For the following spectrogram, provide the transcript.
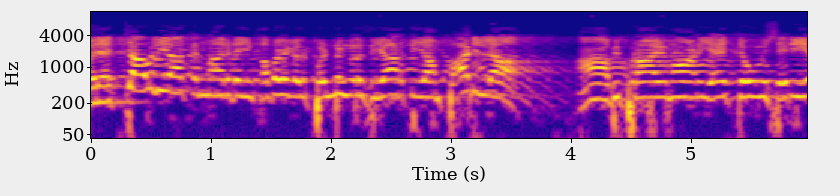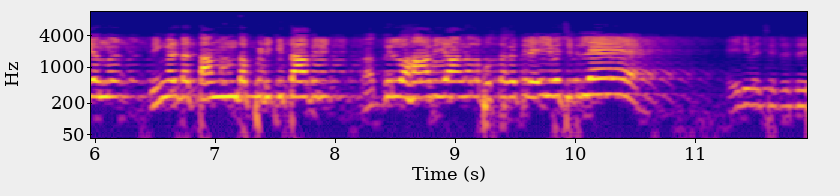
ഒരറ്റൗലിയാക്കന്മാരുടെയും കബറുകൾ പെണ്ണുങ്ങൾ സിയാർത്ത് ചെയ്യാൻ പാടില്ല. ആ അഭിപ്രായമാണ് ഏറ്റവും ശരിയെന്ന് നിങ്ങളുടെ തന്ത പിടിക്കിത്താബിൽ റദ്ദുൽ വഹാബിയ എന്നുള്ള പുസ്തകത്തിൽ എഴുതി വെച്ചിട്ടില്ലേ? എഴുതി വെച്ചിട്ടുണ്ട്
